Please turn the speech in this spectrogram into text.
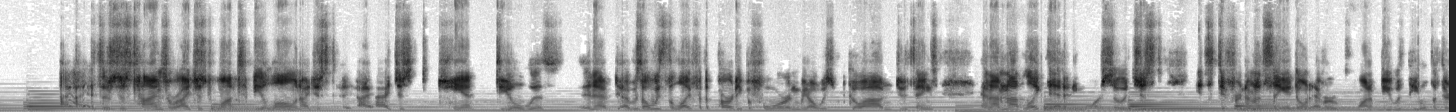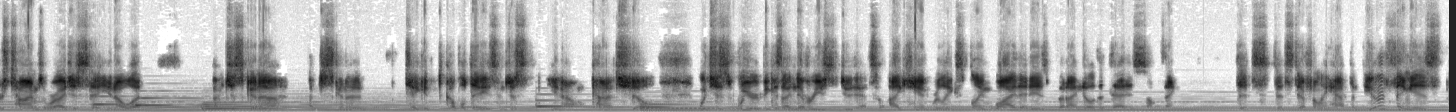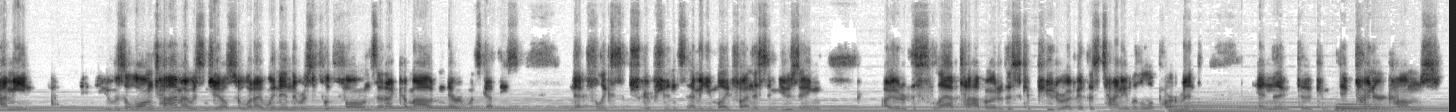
I, there's just times where I just want to be alone. I just I, I just can't deal with and I, I, was always the life of the party before, and we always would go out and do things. And I'm not like that anymore. So it just it's different. I'm not saying I don't ever want to be with people, but there's times where I just say, you know what, I'm just gonna I'm just gonna take a couple days and just you know kind of chill, which is weird because I never used to do that. So I can't really explain why that is, but I know that that is something that's that's definitely happened. The other thing is, I mean, it was a long time I was in jail. So when I went in, there was flip phones, and I come out, and everyone's got these Netflix subscriptions. I mean, you might find this amusing. I ordered this laptop, I ordered this computer. I've got this tiny little apartment, and the the, the printer comes.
